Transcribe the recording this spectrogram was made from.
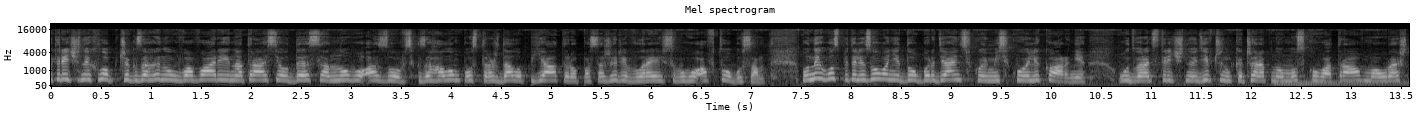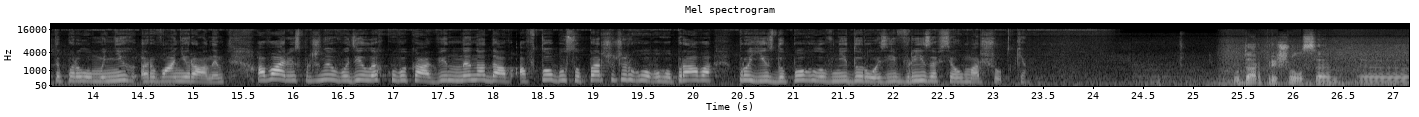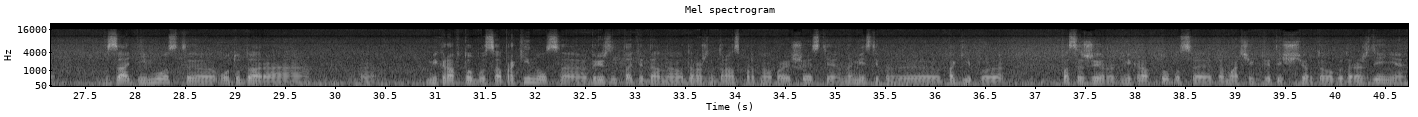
12-річний хлопчик загинув в аварії на трасі Одеса Новоазовськ. Загалом постраждало п'ятеро пасажирів рейсового автобуса. Вони госпіталізовані до Бердянської міської лікарні. У 12-річної дівчинки черепно-мозкова травма, у решти переломи ніг, рвані рани. Аварію спричинив водій легковика. Він не надав автобусу першочергового права проїзду по головній дорозі і врізався у маршрутки. Удар пришелся э, в задний мост. Э, От удара э, микроавтобус опрокинулся. В результате данного дорожно-транспортного происшествия на месте э, погиб э, пассажир микроавтобуса. Это мальчик 2004 года рождения.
